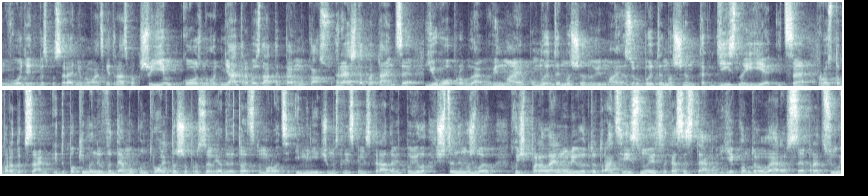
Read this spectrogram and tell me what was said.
водять безпосередньо громадський транспорт, що їм кожного дня треба здати певну касу. Решта питань це його проблеми. Він має помити машину, він має зробити машину. Так дійсно є, і це просто парадоксально. І допоки ми не введемо контроль, то що просив я в 2019 році, і мені чомусь Львівська міська рада відповіла, що це неможливо. Хоч паралельно в існує така система, є контролери, все працює.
